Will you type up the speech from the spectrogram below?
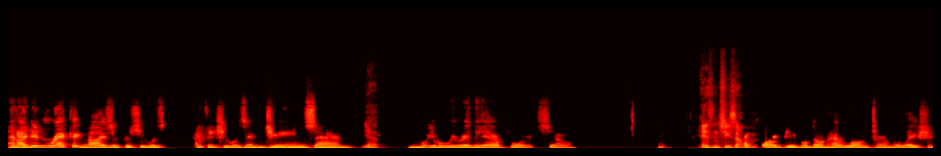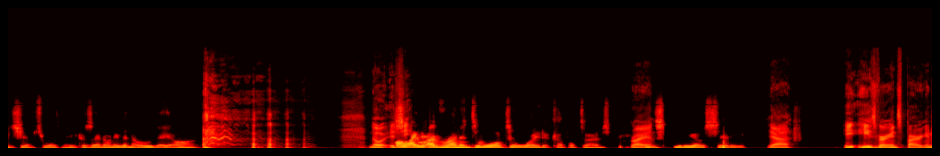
And I didn't recognize her because she was, I think she was in jeans and yep we, we were in the airport. So, isn't she something? That's why people don't have long term relationships with me because I don't even know who they are. no, oh, she... I, have run into Walter White a couple times. Bryan, in Studio City. Yeah, he he's very inspiring, and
